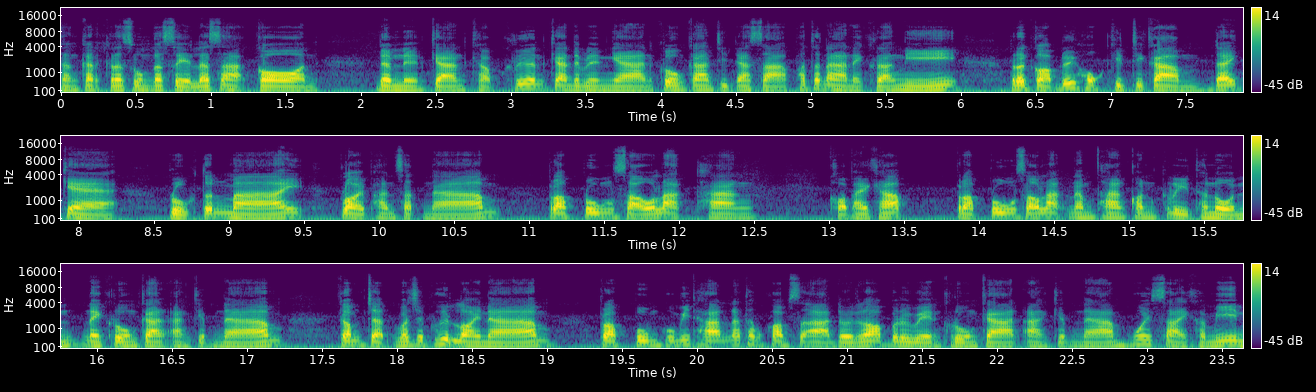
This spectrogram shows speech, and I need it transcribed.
สังกัดกระทรวงเกษตรและสหกรณ์ดำเนินการขับเคลื่อนการดำเนินงานโครงการจิตอาสาพัฒนาในครั้งนี้ ประกอบด้วย 6 กิจกรรม ได้แก่ ปลูกต้นไม้ ปล่อยพันธุ์สัตว์น้ำปรับปรุงเสาหลักทาง ขออภัยครับ ปรับปรุงเสาหลักนำทางคอนกรีตถนน ในโครงการอ่างเก็บน้ำกำจัดวัชพืชลอยน้ำ ปรับปรุงภูมิทัศน์และทำความสะอาดโดยรอบบริเวณโครงการอ่างเก็บน้ำห้วยทรายขมิ้น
